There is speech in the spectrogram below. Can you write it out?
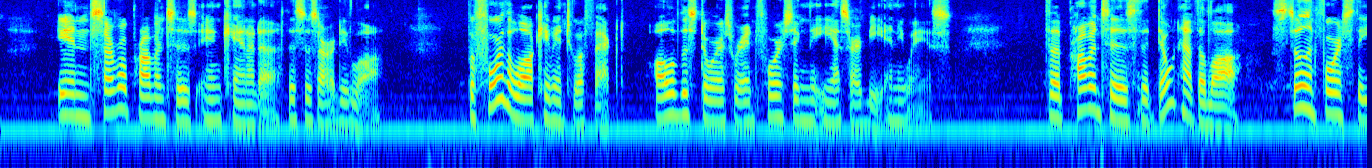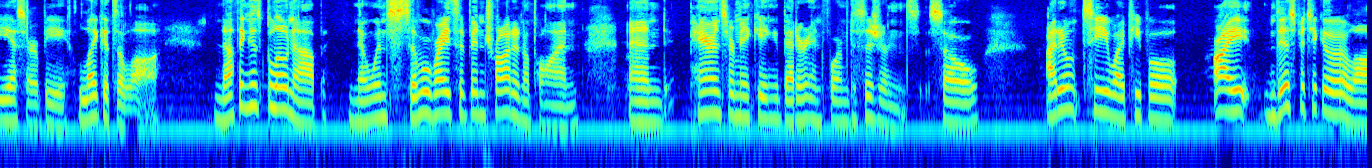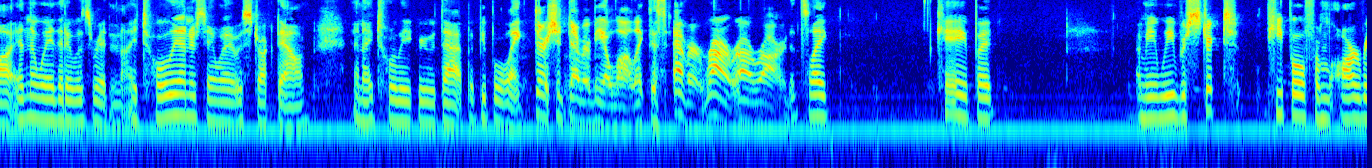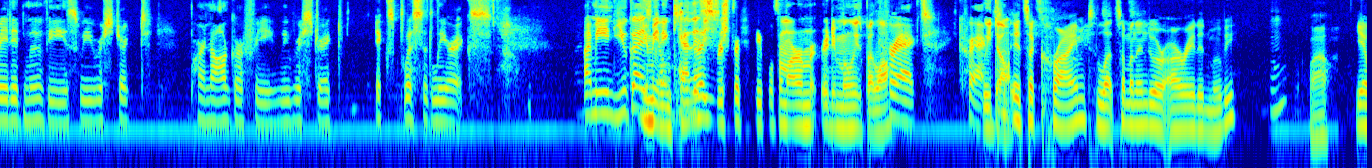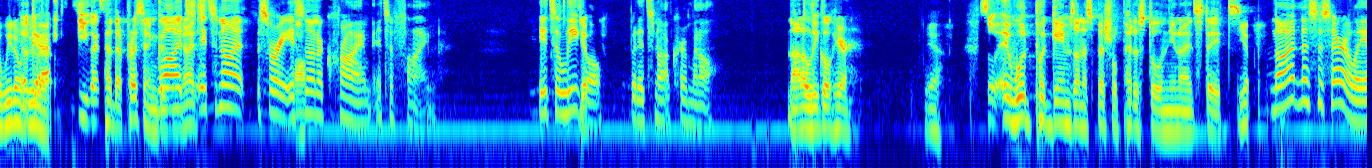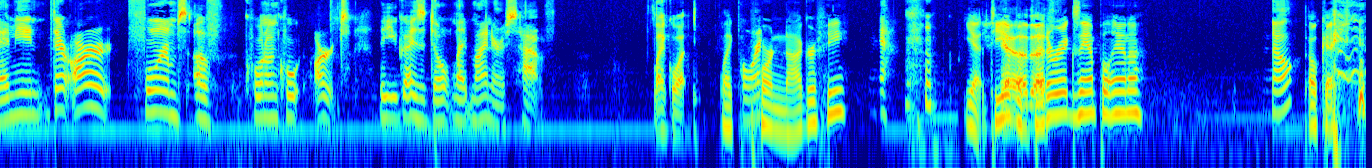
in several provinces in Canada, this is already law. Before the law came into effect, all of the stores were enforcing the ESRB anyways. The provinces that don't have the law still enforce the ESRB like it's a law. Nothing is blown up, no one's civil rights have been trodden upon, and parents are making better informed decisions. So I don't see why people I this particular law and the way that it was written, I totally understand why it was struck down, and I totally agree with that. But people were like, "There should never be a law like this ever." Rah rah rah. And it's like, okay, but I mean, we restrict people from R-rated movies. We restrict pornography. We restrict explicit lyrics. I mean, you guys. You mean in don't do Canada you restrict people from R-rated movies by law? Correct. Correct. We don't. It's a crime to let someone into an R-rated movie. Hmm? Wow. Yeah, we don't do Okay, I that. you guys had that precedent. 'cause Well, it's it's not. Sorry, it's not a crime. It's a fine. It's illegal, but it's not criminal. not illegal here. Yeah. So it would put games on a special pedestal in the United States. Yep. Not necessarily. I mean, there are forms of quote unquote art that you guys don't let minors have. Like what? Like Porn? pornography. Yeah. Yeah. Do you Yeah, have a that's- better example, Anna? No. Okay.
